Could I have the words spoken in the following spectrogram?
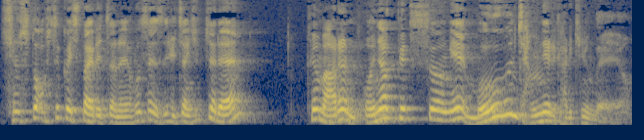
수도 없을 것이다 그랬잖아요. 호세에서 1장 10절에. 그 말은 언약 백성의 먼 장래를 가리키는 거예요.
